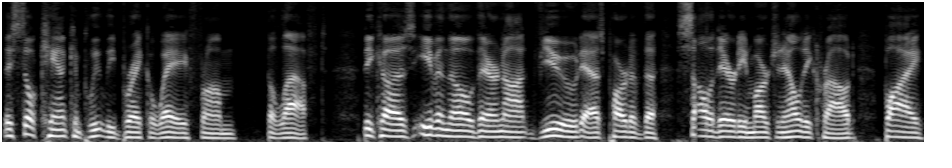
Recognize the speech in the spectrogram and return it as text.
They still can't completely break away from the left because even though they're not viewed as part of the solidarity and marginality crowd by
